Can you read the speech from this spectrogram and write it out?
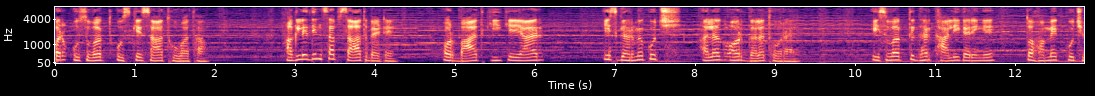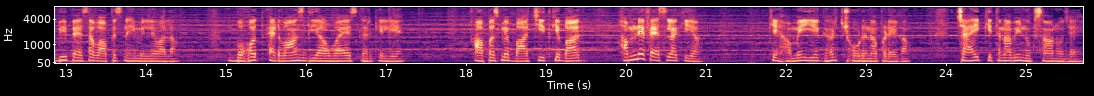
पर उस वक्त उसके साथ हुआ था। अगले दिन सब साथ बैठे और बात की कि यार, इस घर में कुछ अलग और गलत हो रहा है। इस वक्त घर खाली करेंगे तो हमें कुछ भी पैसा वापस नहीं मिलने वाला। बहुत एडवांस दिया हुआ है इस घर के लिए। आपस में बातचीत के बाद हमने फैसला किया कि हमें ये घर छोड़ना पड़ेगा, चाहे कितना भी नुकसान हो जाए।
